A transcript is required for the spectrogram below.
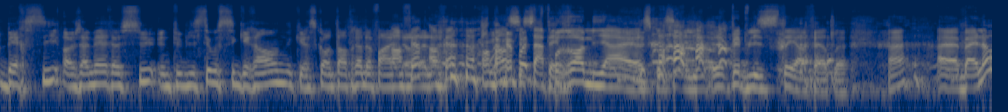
Bercy a jamais reçu une publicité aussi grande que ce qu'on est en train de faire En là, fait, là. en fait, je pense que c'est pas sa première publicité, en fait. Là. Hein? Euh, ben là,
